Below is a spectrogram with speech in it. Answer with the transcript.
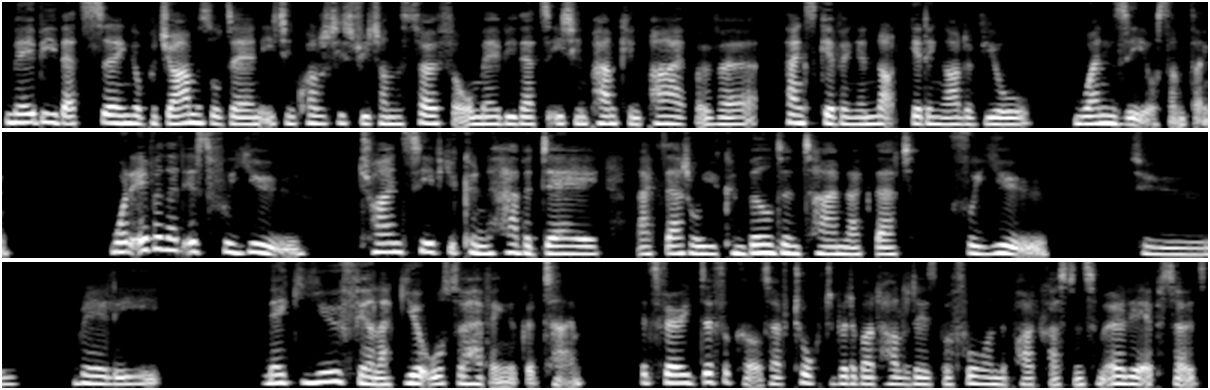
maybe that's sitting in your pajamas all day and eating quality street on the sofa, or maybe that's eating pumpkin pie over Thanksgiving and not getting out of your onesie or something. Whatever that is for you, try and see if you can have a day like that, or you can build in time like that for you to really make you feel like you're also having a good time. It's very difficult. I've talked a bit about holidays before on the podcast in some earlier episodes,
